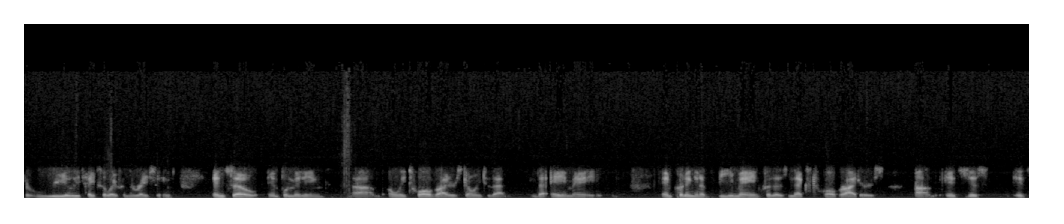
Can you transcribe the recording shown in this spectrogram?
it really takes away from the racing. And so implementing um, only 12 riders going to that the A main and putting in a B main for those next 12 riders, um, it's just it's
